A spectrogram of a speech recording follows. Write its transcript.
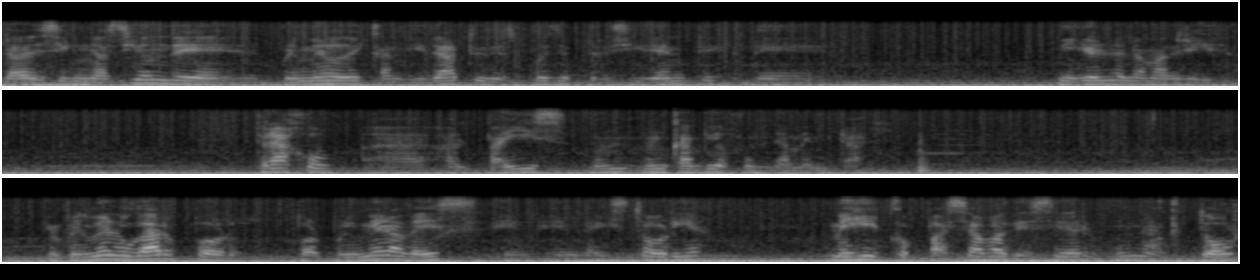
La designación de primero de candidato y después de presidente de Miguel de la Madrid trajo al país un, cambio fundamental. En primer lugar, por, por primera vez en, la historia, México pasaba de ser un actor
